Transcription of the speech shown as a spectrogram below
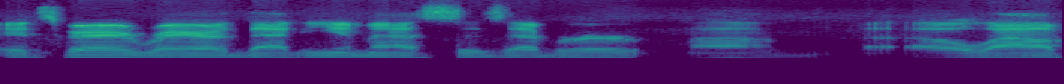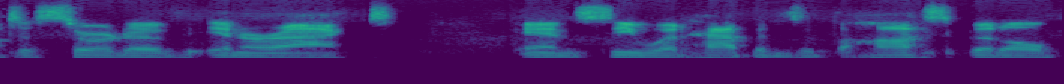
It's very rare that EMS is ever um, allowed to sort of interact and see what happens at the hospital.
